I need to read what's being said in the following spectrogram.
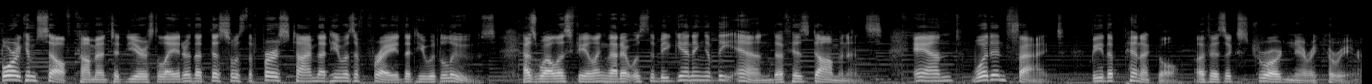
Borg himself commented years later that this was the first time that he was afraid that he would lose, as well as feeling that it was the beginning of the end of his dominance, and would in fact be the pinnacle of his extraordinary career.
